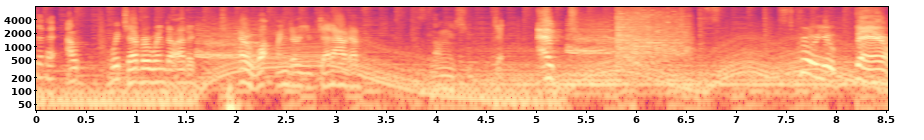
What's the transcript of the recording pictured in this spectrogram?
Get it out. Whichever window. I don't care what window you get out of. As long as you get out. Screw you, bear!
